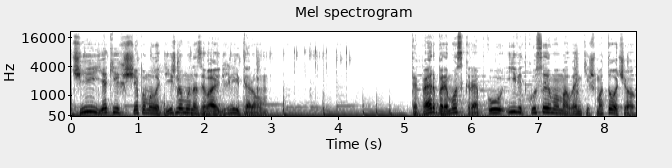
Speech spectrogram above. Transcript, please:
чи як їх ще по-молодіжному називають глітером. Тепер беремо скрепку і відкусуємо маленький шматочок.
